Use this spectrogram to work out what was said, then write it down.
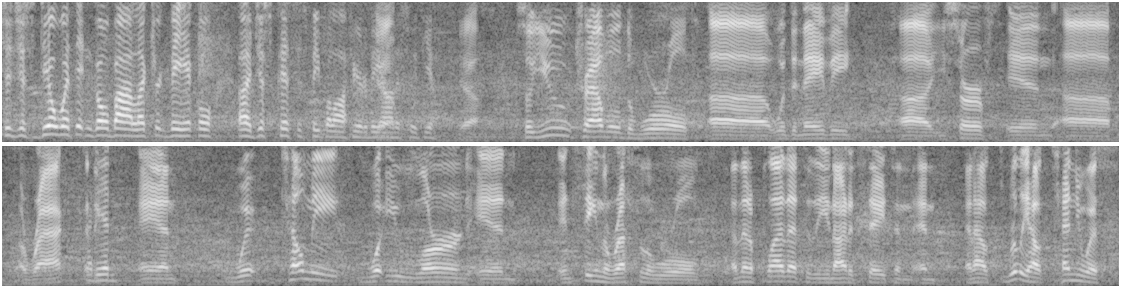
to just deal with it and go buy an electric vehicle uh, just pisses people off here, to be Yeah. honest with you. Yeah. So you traveled the world uh, with the Navy. Uh, you served in uh, Iraq. I did. And wh- tell me what you learned in in seeing the rest of the world, and then apply that to the United States, and and and how really how tenuous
